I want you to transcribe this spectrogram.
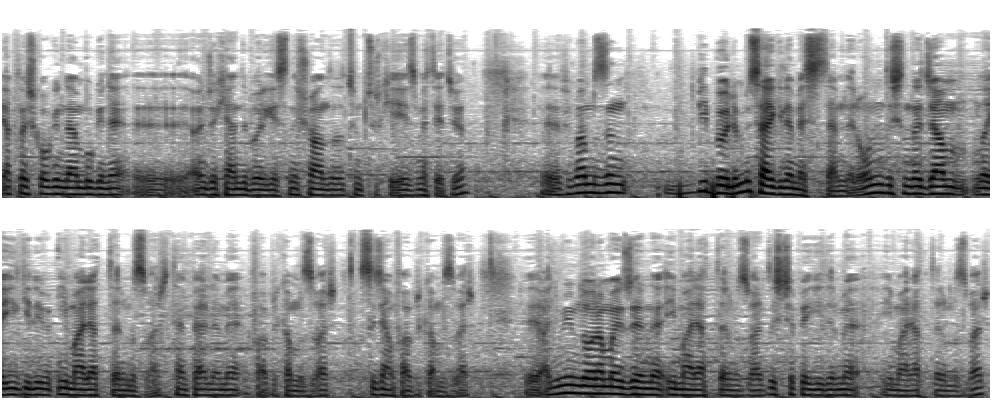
yaklaşık o günden bugüne e, önce kendi bölgesinde şu anda da tüm Türkiye'ye hizmet ediyor. Ee, firmamızın bir bölümü sergileme sistemleri. Onun dışında camla ilgili imalatlarımız var. Temperleme fabrikamız var. Sıcam fabrikamız var. Ee, alüminyum doğrama üzerine imalatlarımız var. Dış cephe giydirme imalatlarımız var.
